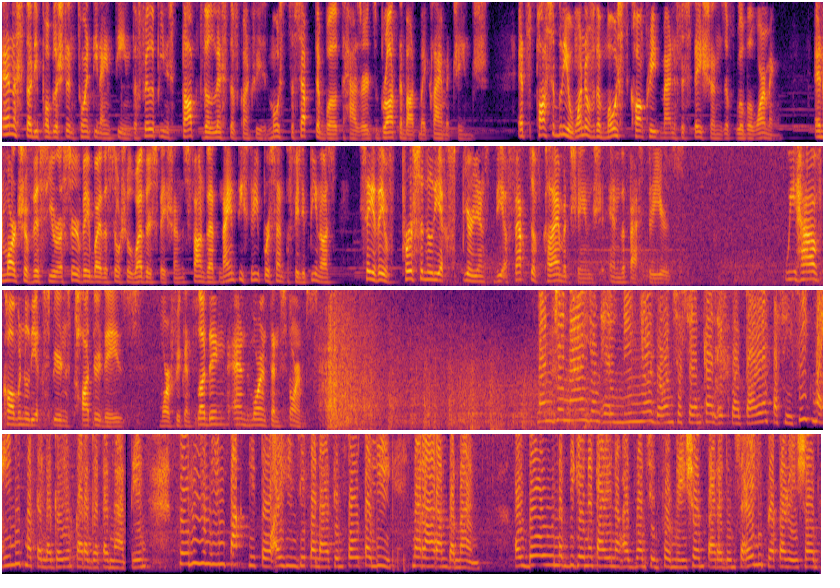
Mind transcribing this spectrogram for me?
In a study published in 2019, the Philippines topped the list of countries most susceptible to hazards brought about by climate change. It's possibly one of the most concrete manifestations of global warming. In March of this year, a survey by the social weather stations found that 93% of Filipinos say they've personally experienced the effects of climate change in the past three years. We have commonly experienced hotter days, more frequent flooding, and more intense storms. Nandiyan na yung El Nino doon sa Central Equatorial Pacific. Mainit na talaga yung karagatan natin. Pero yung impact nito ay hindi pa natin totally nararamdaman. Although nagbigay na tayo ng advance information para doon sa early preparation,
